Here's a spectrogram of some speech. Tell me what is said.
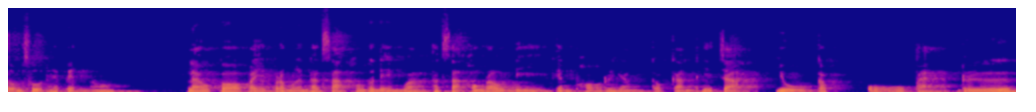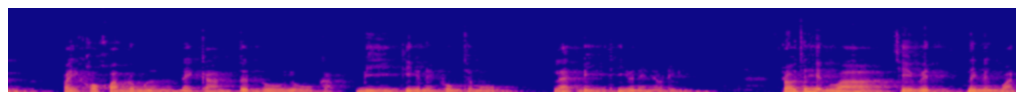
สมสูตรให้เป็นเนาะแล้วก็ไปประเมินทักษะของตนเองว่า ทักษะของเราดีเพียงพอหรือยังต่อการที่จะอยู่กับ O8 หรือไปขอความร่วมมือในการตื่นรู้อยู่กับ B ที่อยู่ในโพรงจมูก และ B ที่อยู่ในแนวดิ่งเราจะเห็นว่าชีวิตในหนึ่งวัน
